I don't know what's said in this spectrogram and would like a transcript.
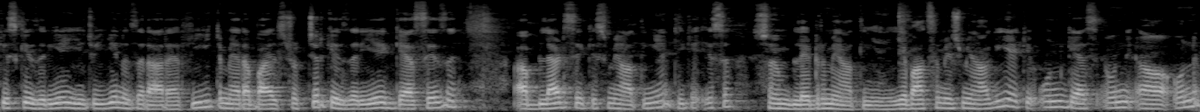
किसके ज़रिए? ये जो ये नज़र आ रहा है रीट मेराबाइल स्ट्रक्चर के ज़रिए गैसेस ब्लड से किसमें आती हैं ठीक है? इस स्वयं ब्लेडर में आती हैं। ये बात समझ में आ गई है कि उन गैस उन आ, उन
